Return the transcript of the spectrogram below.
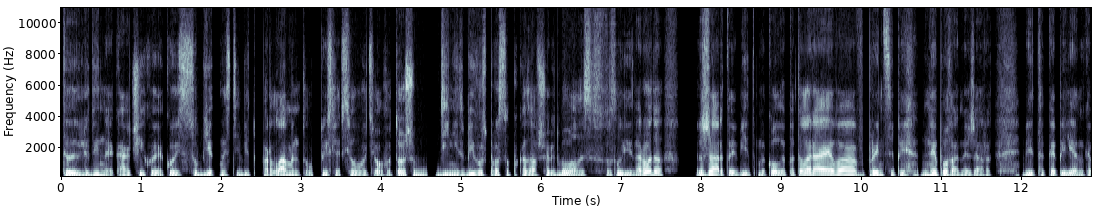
тою людиною, яка очікує якоїсь суб'єктності від парламенту після всього цього. Тому що Дініс Бігус просто показав, що відбувалися в слуги народу. Жарти від Миколи Паталараєва, в принципі, непоганий жарт від Капіленка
